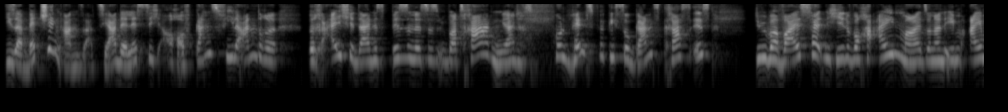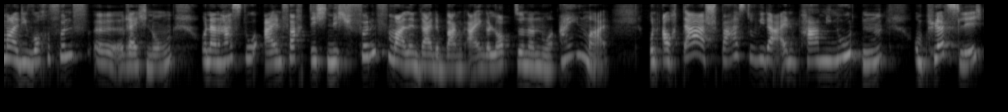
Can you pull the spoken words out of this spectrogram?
dieser Batching-Ansatz, ja, der lässt sich auch auf ganz viele andere Bereiche deines Businesses übertragen. Ja, das, und wenn es wirklich so ganz krass ist, du überweist halt nicht jede Woche einmal, sondern eben einmal die Woche fünf äh, Rechnungen. Und dann hast du einfach dich nicht fünfmal in deine Bank eingeloggt, sondern nur einmal. Und auch da sparst du wieder ein paar Minuten und plötzlich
